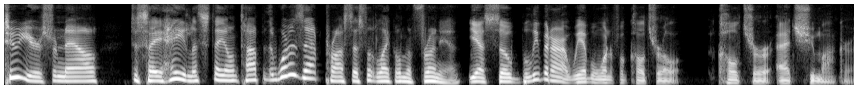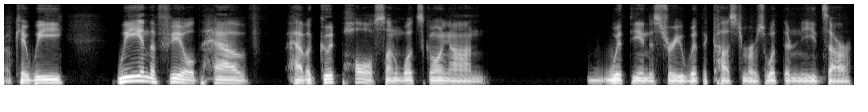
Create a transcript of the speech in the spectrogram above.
two years from now to say, "Hey, let's stay on top of it"? What does that process look like on the front end? Yeah, so believe it or not, we have a wonderful cultural culture at Schumacher. Okay, we we in the field have have a good pulse on what's going on with the industry, with the customers, what their needs are,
